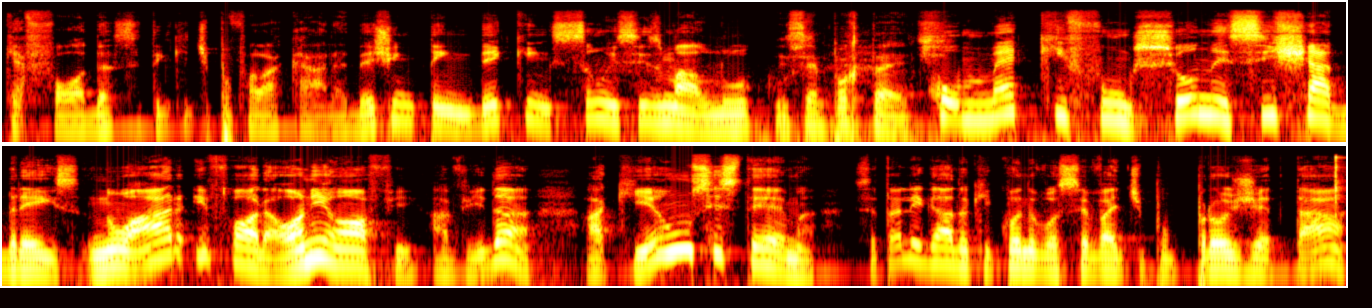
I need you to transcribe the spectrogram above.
que é foda. Você tem que, tipo, falar, cara, deixa eu entender quem são esses malucos. Isso é importante. Como é que funciona esse xadrez? No ar e fora, on e off. A vida aqui é um sistema. Você tá ligado que quando você vai, tipo, projetar,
